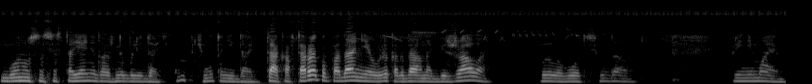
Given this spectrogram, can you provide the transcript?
Бонусы состояния должны были дать. Ну, почему-то не дали. Так, а второе попадание уже, когда она бежала, было вот сюда. Вот. Принимаем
